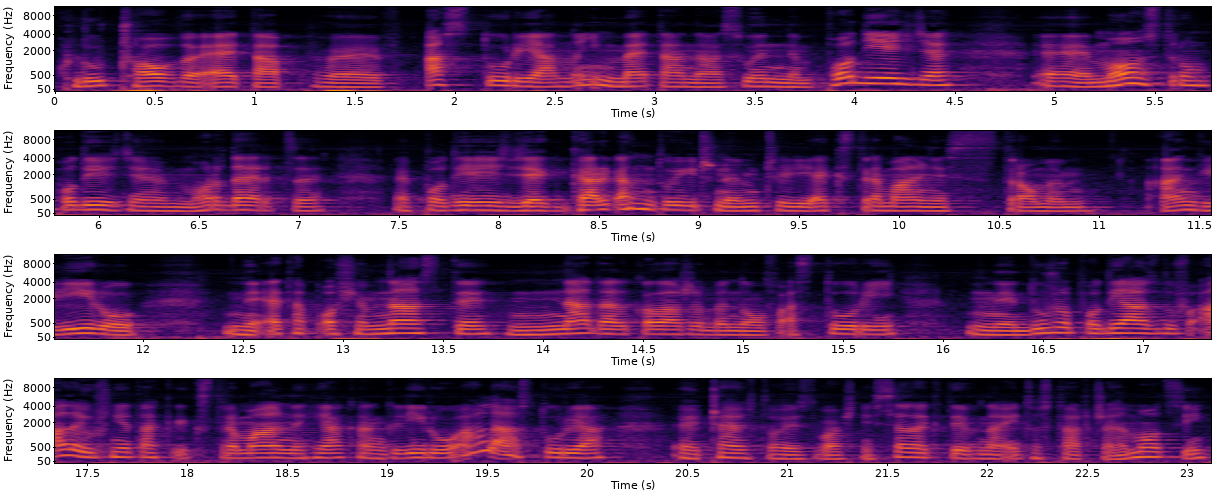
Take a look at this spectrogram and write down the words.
kluczowy etap e, w Asturia, no i meta na słynnym podjeździe, e, monstrum, podjeździe mordercy, e, podjeździe gargantuicznym, czyli ekstremalnie stromym Angliru. Etap 18, nadal kolarze będą w Asturii. Dużo podjazdów, ale już nie tak ekstremalnych jak Angliru, ale Asturia e, często jest właśnie selektywna i dostarcza emocji.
